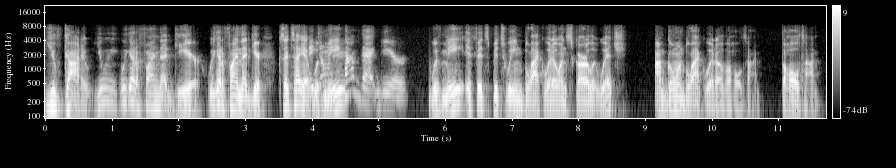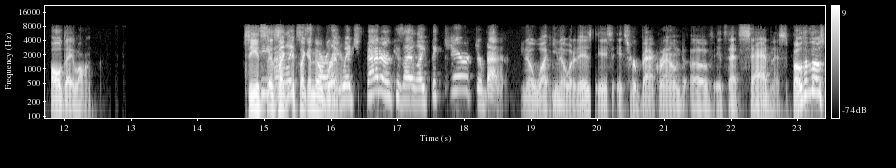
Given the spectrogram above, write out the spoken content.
You've got to. You we got to find that gear. We got to find that gear because I tell you, They with don't me, have that gear. with me, if it's between Black Widow and Scarlet Witch, I'm going Black Widow the whole time, the whole time, all day long. See, it's See, it's I like, it's like a no brainer. Witch better because I like the character better. You know what? You know what it is? It's it's her background of it's that sadness. Both of those,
